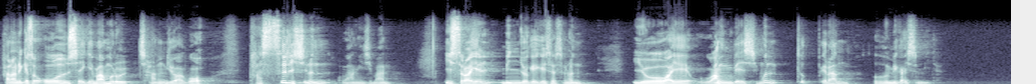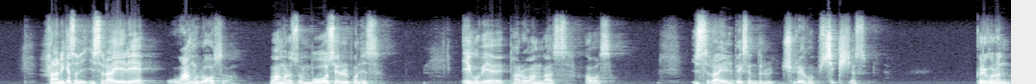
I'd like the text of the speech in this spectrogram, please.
하나님께서 온 세계 만물을 창조하고 다스리시는 왕이지만 이스라엘 민족에게 있어서는 여호와의 왕되심은 특별한 의미가 있습니다. 하나님께서는 이스라엘의 왕으로서 왕으로서 모세를 보내서 애굽의 바로 왕과 싸워서 이스라엘 백성들을 출애굽시키셨습니다. 그리고는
